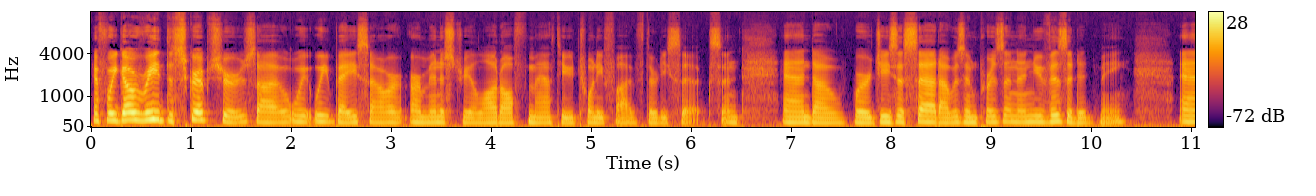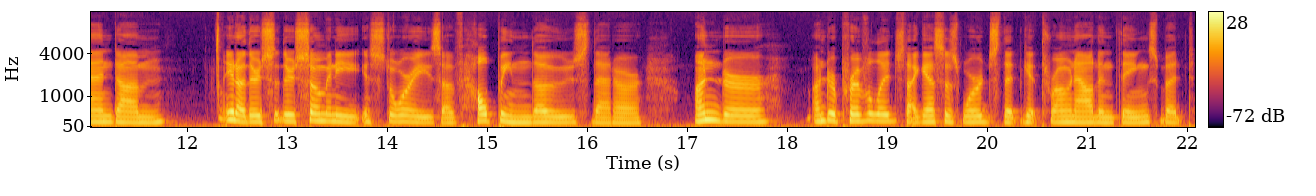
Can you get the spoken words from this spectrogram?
if we go read the scriptures, uh, we, we base our, our ministry a lot off Matthew 25, 36, and, and uh, where Jesus said, I was in prison and you visited me. And, um, you know, there's, there's so many stories of helping those that are under underprivileged, I guess, is words that get thrown out in things, but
